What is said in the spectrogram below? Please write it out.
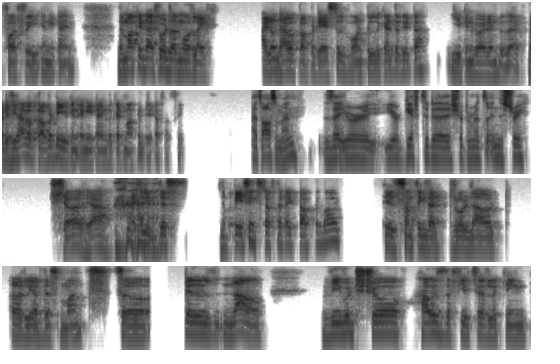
for free anytime. The market dashboards are more like, I don't have a property. I still want to look at the data. You can go ahead and do that. But if you have a property, you can anytime look at market data for free. That's awesome, man. Is that your your gift to the short-term rental industry? Sure, yeah. Actually, this the pacing stuff that I talked about is something that rolled out earlier this month. So till now, we would show how is the future looking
